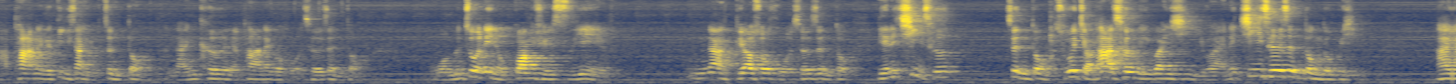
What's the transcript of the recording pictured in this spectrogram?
啊，怕那个地上有震动，南科呢怕那个火车震动。我们做那种光学实验也，那不要说火车震动，连那汽车震动，除了脚踏车没关系以外，那机车震动都不行。哎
